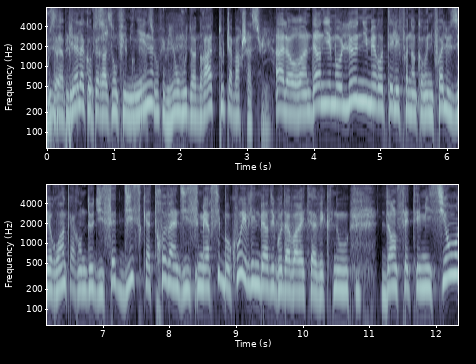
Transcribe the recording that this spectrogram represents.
vous, Vous appelez à la coopération féminine. Coopération féminine. On vous donnera toute la marche à suivre. Alors, un dernier mot, le numéro de téléphone, encore une fois, le 01 42 17 10 90. Merci beaucoup, Evelyne Berdugo, d'avoir été avec nous dans cette émission.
